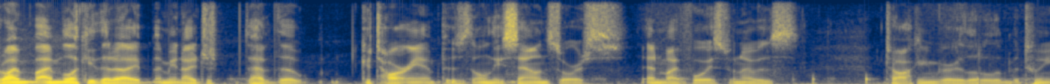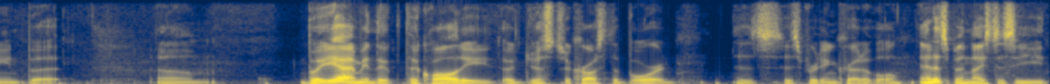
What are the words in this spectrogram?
but I'm I'm lucky that I I mean I just have the guitar amp is the only sound source and my voice when I was talking very little in between. But um, but yeah, I mean the the quality uh, just across the board is is pretty incredible, and it's been nice to see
